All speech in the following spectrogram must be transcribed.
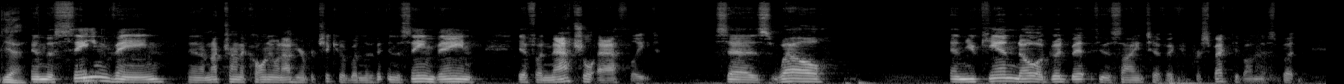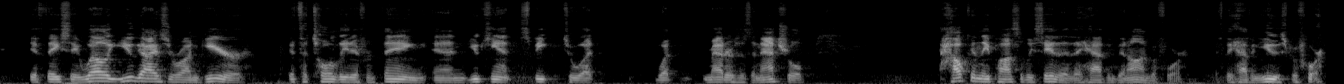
yeah. In the same vein, and I'm not trying to call anyone out here in particular, but in the, in the same vein, if a natural athlete says, well, and you can know a good bit through the scientific perspective on this, but if they say, well, you guys are on gear, it's a totally different thing, and you can't speak to what what matters as a natural. How can they possibly say that they haven't been on before if they haven't used before?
